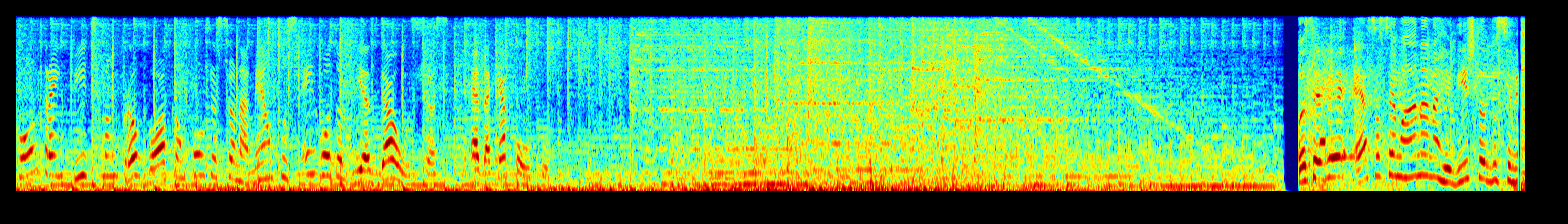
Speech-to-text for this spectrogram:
contra impeachment provocam congestionamentos em rodovias gaúchas. É daqui a pouco. Você vê essa semana na revista do cinema.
